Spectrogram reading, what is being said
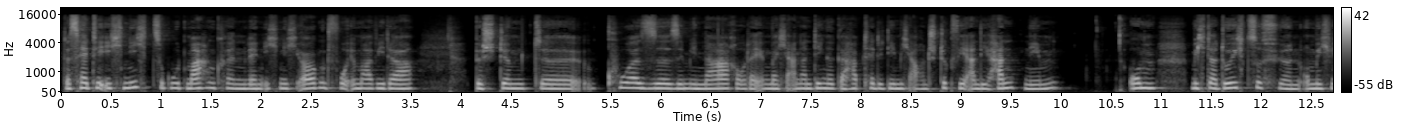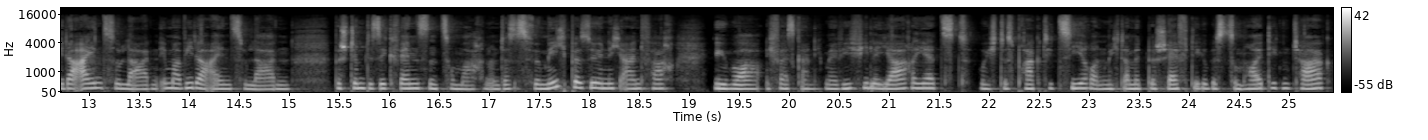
das hätte ich nicht so gut machen können, wenn ich nicht irgendwo immer wieder bestimmte Kurse, Seminare oder irgendwelche anderen Dinge gehabt hätte, die mich auch ein Stück wie an die Hand nehmen um mich da durchzuführen, um mich wieder einzuladen, immer wieder einzuladen, bestimmte Sequenzen zu machen. Und das ist für mich persönlich einfach über, ich weiß gar nicht mehr wie viele Jahre jetzt, wo ich das praktiziere und mich damit beschäftige bis zum heutigen Tag.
